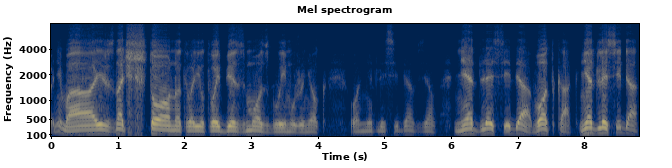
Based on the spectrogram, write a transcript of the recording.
Понимаешь, значит, что натворил твой безмозглый муженек? Он не для себя взял. Не для себя, вот как, не для себя.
